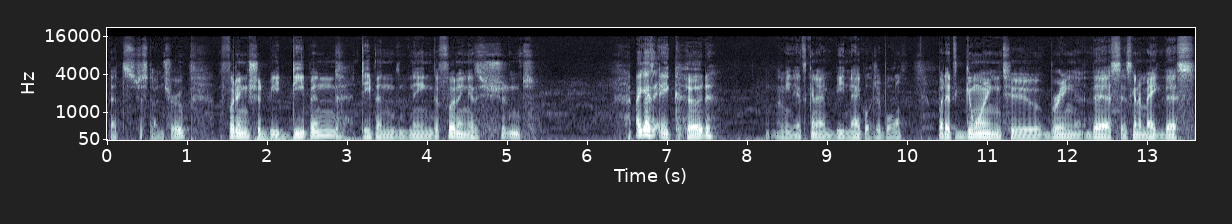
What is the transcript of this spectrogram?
That's just untrue. The footing should be deepened. Deepening the footing is shouldn't. I guess it could. I mean, it's going to be negligible, but it's going to bring this. It's going to make this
